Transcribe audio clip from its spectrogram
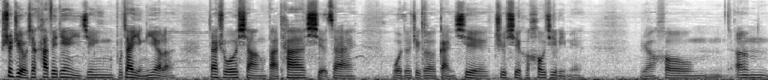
甚至有些咖啡店已经不再营业了。但是我想把它写在我的这个感谢、致谢和后记里面。然后，嗯。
